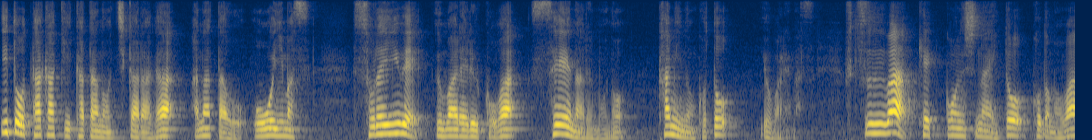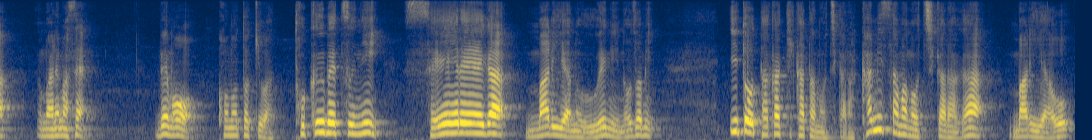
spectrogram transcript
糸高き方の力があなたを覆います。それゆえ生まれる子は聖なるもの神の子と呼ばれます。普通は結婚しないと子供は生まれません。でもこの時は特別に精霊がマリアの上に臨み糸高き方の力神様の力がマリアを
